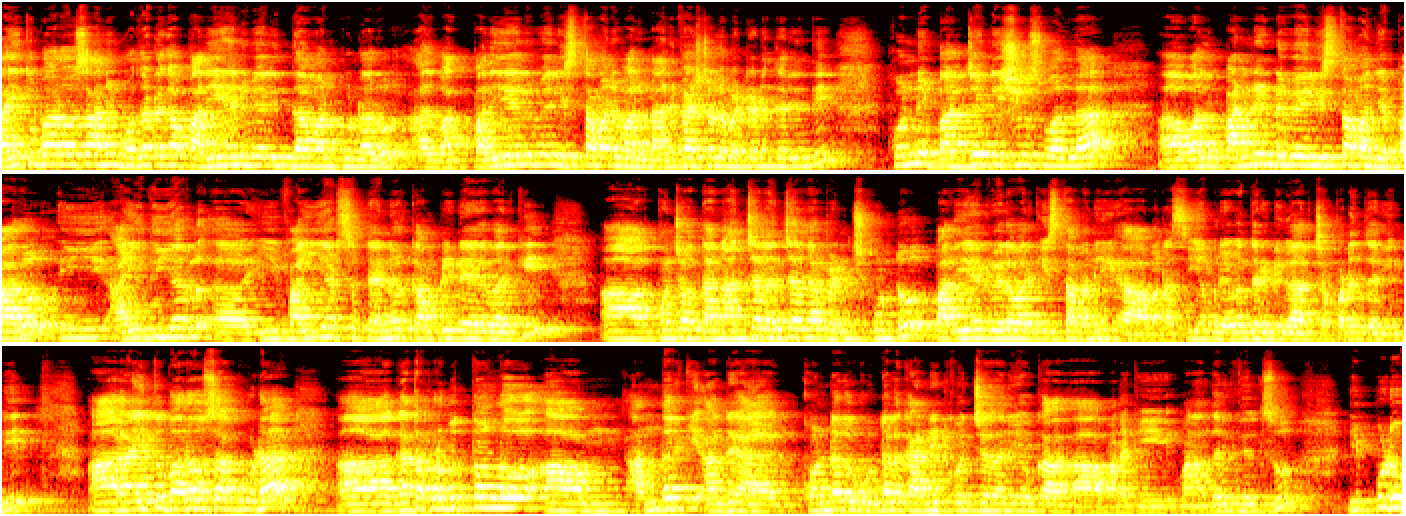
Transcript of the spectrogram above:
రైతు భరోసాని మొదటగా పదిహేను వేలు ఇద్దాం అనుకున్నారు అది పదిహేను వేలు ఇస్తామని వాళ్ళు మేనిఫెస్టోలో పెట్టడం జరిగింది. కొన్ని బడ్జెట్ ఇష్యూస్ వల్ల వాళ్ళు పన్నెండు వేలు ఇస్తామని చెప్పారు. ఈ ఐదు ఇయర్లు ఈ ఫైవ్ ఇయర్స్ టెన్ కంప్లీట్ అయ్యే వరకు కొంచెం దాన్ని అంచెలంచెలుగా పెంచుకుంటూ పదిహేను వేల వరకు ఇస్తామని మన సీఎం రేవంత్ రెడ్డి గారు చెప్పడం జరిగింది. ఆ రైతు భరోసా కూడా గత ప్రభుత్వంలో అందరికీ అంటే కొండలు గుట్టలకు అన్నిటికి వచ్చేదని ఒక మనకి మనందరికీ తెలుసు. ఇప్పుడు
